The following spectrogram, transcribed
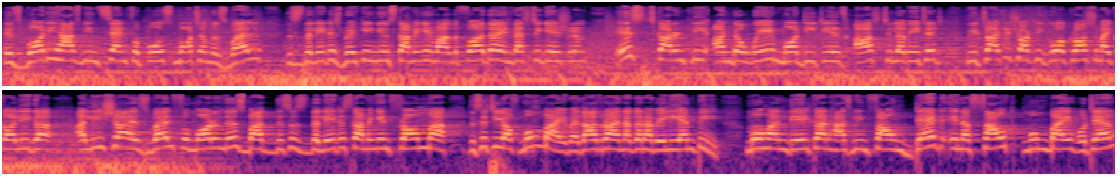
His body has been sent for post-mortem as well. This is the latest breaking news coming in while the further investigation is currently underway. More details are still awaited. We'll try to shortly go across to my colleague uh, Alicia as well for more on this. But this is the latest coming in from uh, the city of Mumbai where Dadra and Nagar Haveli MP Mohan Delkar has been found dead in a South Mumbai hotel.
